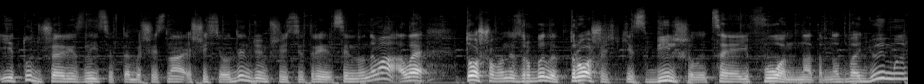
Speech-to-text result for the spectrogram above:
І тут вже різниці в тебе 16 6,1 дюйм, 6,3 сильно нема, але то, що вони зробили, трошечки збільшили цей iPhone на, там, на 2 дюйми.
